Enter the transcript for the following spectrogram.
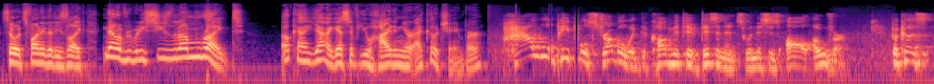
So it's funny that he's like, now everybody sees that I'm right. Okay, yeah, I guess if you hide in your echo chamber. how will people struggle with the cognitive dissonance when this is all over? Because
